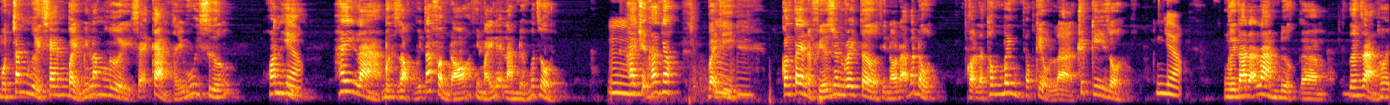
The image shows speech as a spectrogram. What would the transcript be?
100 người xem 75 người sẽ cảm thấy vui sướng hoan hỉ yeah. Hay là bực dọc với tác phẩm đó thì máy lại làm được mất rồi ừ. hai chuyện khác nhau vậy ừ, thì ừ. content ở phía generator thì nó đã bắt đầu gọi là thông minh theo kiểu là tricky rồi yeah. Dạ. người ta đã làm được uh, đơn giản thôi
